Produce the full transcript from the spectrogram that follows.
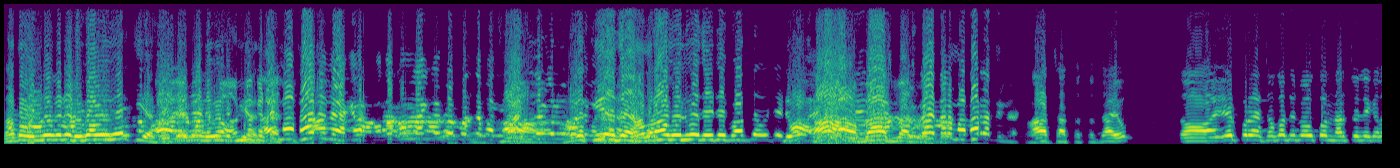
না তো অন্য গেটে ঢুকাবো এবার কি আছে? এটা এবার ঢুকালে কি অন্য গেটে। মাথা দেবে একেবারে কতক্ষণ লাগবে তো বলতে পারছি না। আজকের গল্প ওটা বলতে কি আছে? আমরাও বলব যে এইটাই বাদ দে ওইটাই ঢুকাবো হ্যাঁ হ্যাঁ ব্যাস ব্যাস তাহলে মাথাটা দিবে। আচ্ছা আচ্ছা আচ্ছা যাই হোক। তো এরপরে জগদীশ বাবু কোন ধার চলে গেল?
